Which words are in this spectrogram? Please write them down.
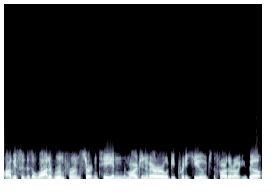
Obviously, there's a lot of room for uncertainty, and the margin of error would be pretty huge the farther out you go.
